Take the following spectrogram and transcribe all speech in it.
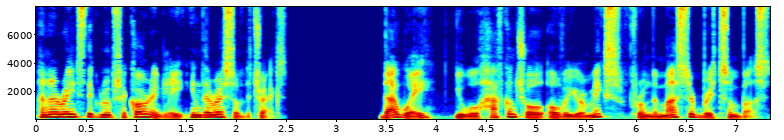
and arrange the groups accordingly in the rest of the tracks. That way, you will have control over your mix from the master Britson bus.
